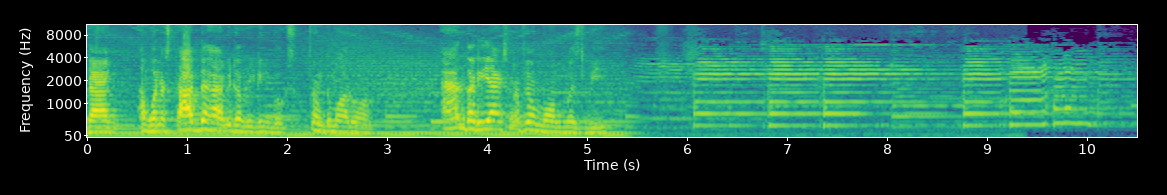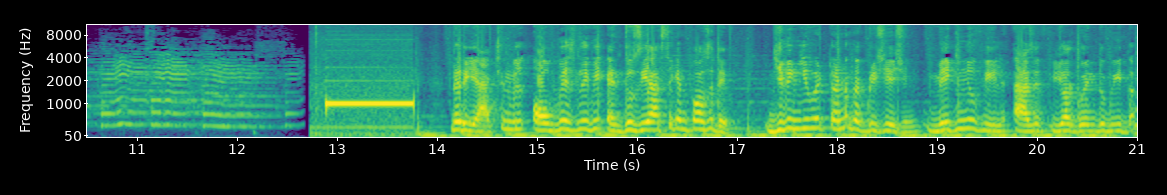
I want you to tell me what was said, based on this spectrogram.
Dad, I'm gonna start the habit of reading books from tomorrow on. And the reaction of your mom must be, the reaction will obviously be enthusiastic and positive, giving you a ton of appreciation, making you feel as if you are going to be the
